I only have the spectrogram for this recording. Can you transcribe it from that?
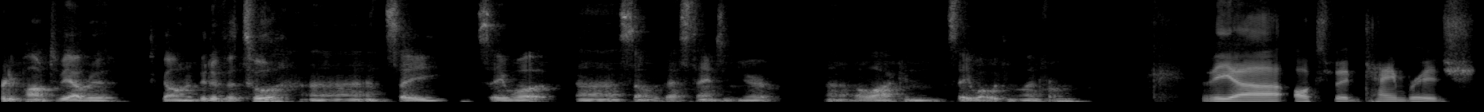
pretty pumped to be able to, go on a bit of a tour uh, and see see what uh, some of the best teams in Europe uh, are like and see what we can learn from them. The uh, Oxford Cambridge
